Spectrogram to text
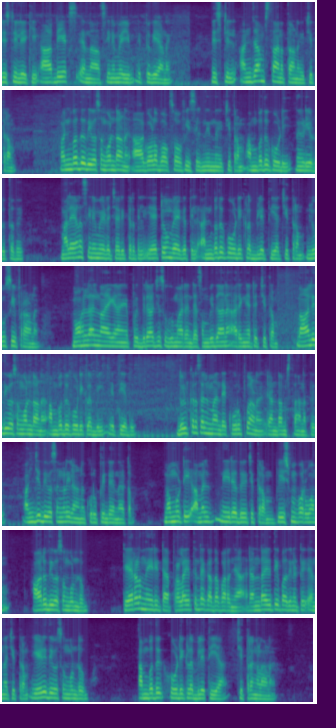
ലിസ്റ്റിലേക്ക് ആർ ഡി എക്സ് എന്ന സിനിമയും എത്തുകയാണ്. ലിസ്റ്റിൽ അഞ്ചാം സ്ഥാനത്താണ് ചിത്രം. ഒൻപത് ദിവസം കൊണ്ടാണ് ആഗോള ബോക്സ് ഓഫീസിൽ നിന്ന് ചിത്രം അമ്പത് കോടി നേടിയെടുത്തത്. മലയാള സിനിമയുടെ ചരിത്രത്തിൽ ഏറ്റവും വേഗത്തിൽ അൻപത് കോടി ക്ലബിലെത്തിയ ചിത്രം ലൂസിഫറാണ്. മോഹൻലാൽ നായകനായ പൃഥ്വിരാജ് സുകുമാരന്റെ സംവിധാന അരങ്ങേറ്റ ചിത്രം നാല് ദിവസം കൊണ്ടാണ് അമ്പത് കോടി ക്ലബിൽ എത്തിയത്. ദുൽഖർ സൽമാന്റെ കുറുപ്പാണ് രണ്ടാം സ്ഥാനത്ത്. അഞ്ച് ദിവസങ്ങളിലാണ് കുറുപ്പിന്റെ നേട്ടം. മമ്മൂട്ടി അമൽ നീരദ് ചിത്രം ഭീഷ്മപർവം ആറ് ദിവസം കൊണ്ടും കേരളം നേരിട്ട പ്രളയത്തിന്റെ കഥ പറഞ്ഞ രണ്ടായിരത്തി പതിനെട്ട് എന്ന ചിത്രം ഏഴ് ദിവസം കൊണ്ടും അമ്പത് കോടി ക്ലബിലെത്തിയ ചിത്രങ്ങളാണ്.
